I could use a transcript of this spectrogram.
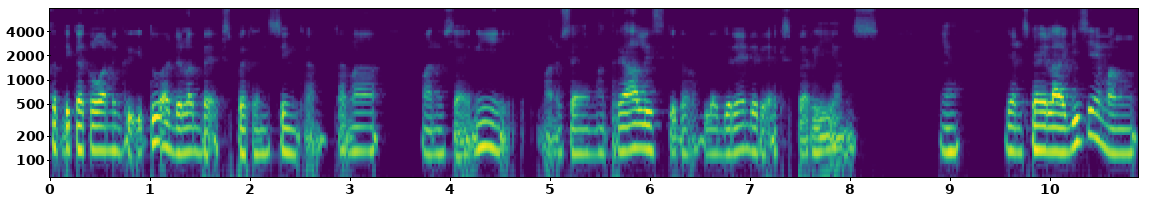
ketika ke luar negeri itu adalah by experiencing kan. Karena manusia ini manusia yang materialis gitu belajarnya dari experience ya dan sekali lagi sih emang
